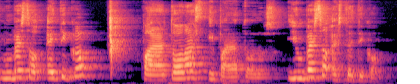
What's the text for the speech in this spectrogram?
un beso ético para todas y para todos y un beso estético.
